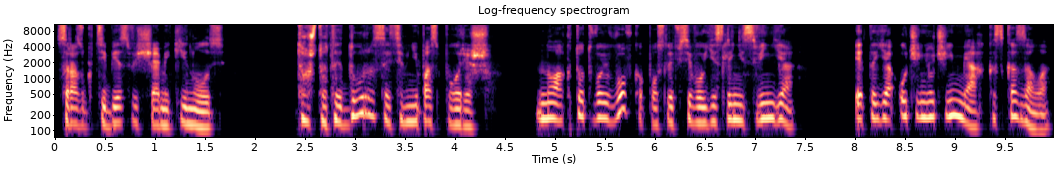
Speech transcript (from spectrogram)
Сразу к тебе с вещами кинулась. То, что ты дура, с этим не поспоришь. Ну а кто твой Вовка после всего, если не свинья? Это я очень-очень мягко сказала.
